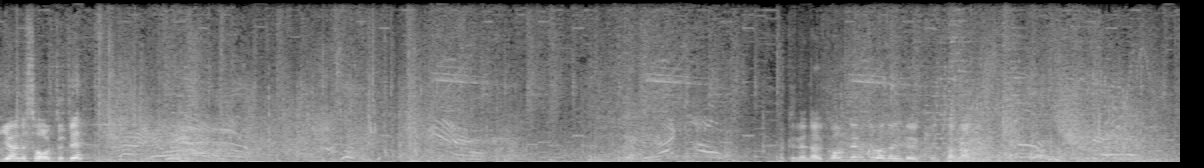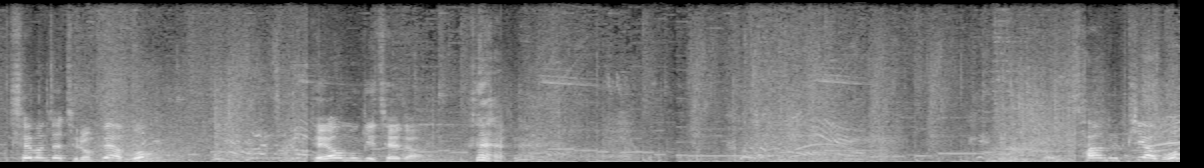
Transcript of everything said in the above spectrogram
미안해서 어쩌지? 아, 근데 나 껌 데미지 받았는데 괜찮아? 세 번째 드론 빼앗고 대형 무기 제작. 사람들을 피하고.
